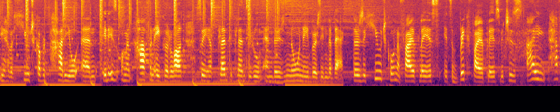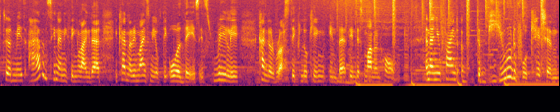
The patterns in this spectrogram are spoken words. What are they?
you have a huge covered patio and it is on a half an acre lot, so you have plenty, plenty room and there's no neighbors in the back. There's a huge corner fireplace. It's a brick fireplace, which is, I have to admit, I haven't seen anything like that. It kind of reminds me of the old days. It's really kind of rustic looking in, that, in this modern home. And then you find a, the beautiful kitchen.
